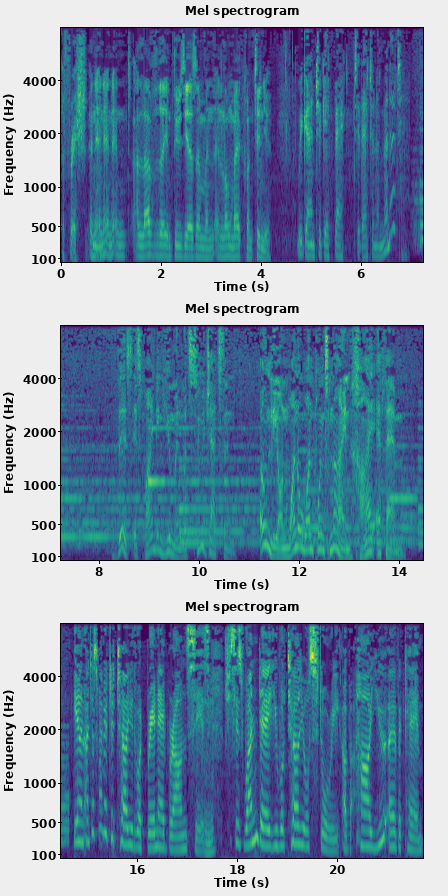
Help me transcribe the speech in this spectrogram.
afresh, and, mm. and, and, and I love the enthusiasm, and, and long may it continue. We're going to get back to that in a minute. This is Finding Human with Sue Jackson, only on 101.9 High FM. Ian, I just wanted to tell you what Brené Brown says. Mm-hmm. She says, one day you will tell your story of how you overcame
